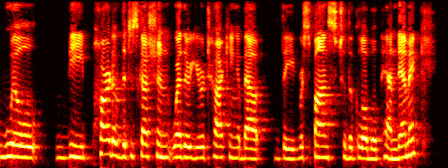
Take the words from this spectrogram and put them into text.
will be part of the discussion whether you're talking about the response to the global pandemic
